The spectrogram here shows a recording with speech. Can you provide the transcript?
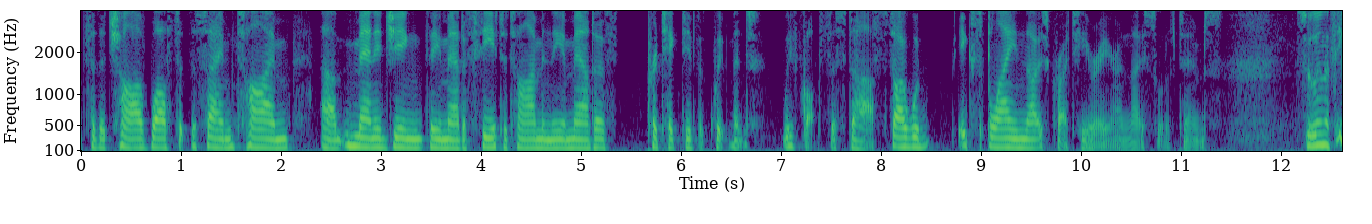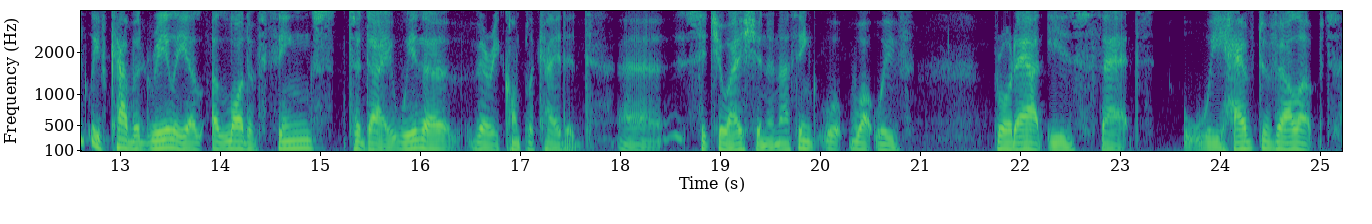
for the child, whilst at the same time um, managing the amount of theatre time and the amount of protective equipment we've got for staff. So I would explain those criteria in those sort of terms. So, Lynn, I think we've covered really a, a lot of things today with a very complicated uh, situation. And I think w- what we've brought out is that we have developed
